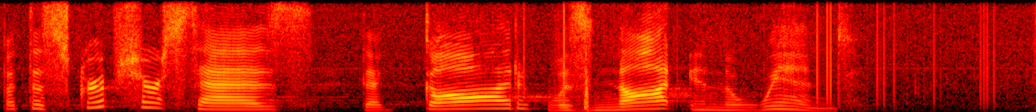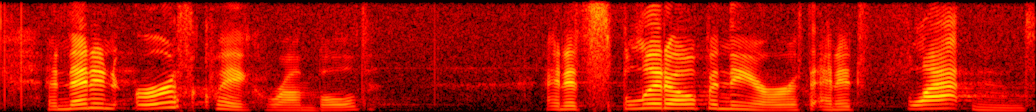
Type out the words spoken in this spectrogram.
But the scripture says that God was not in the wind. And then an earthquake rumbled and it split open the earth and it flattened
